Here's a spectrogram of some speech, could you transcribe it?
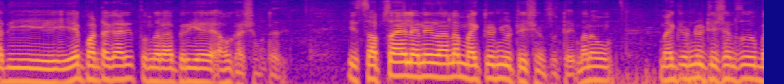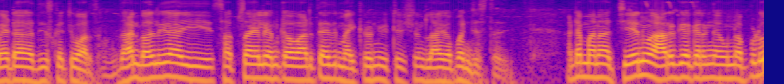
అది ఏ పంట కానీ తొందరగా పెరిగే అవకాశం ఉంటుంది. ఈ సబ్సాయిల్ అనే దానిలో మైక్రో న్యూట్రిషన్స్ ఉంటాయి. మనం మైక్రో న్యూట్రిషన్స్ బయట తీసుకొచ్చి వాడుతున్నాం. దాని బదులుగా ఈ సబ్ సాయిల్ కనుక వాడితే అది మైక్రో న్యూట్రిషన్ లాగా పనిచేస్తుంది. అంటే మన చేను ఆరోగ్యకరంగా ఉన్నప్పుడు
